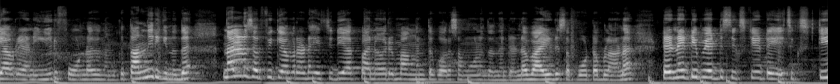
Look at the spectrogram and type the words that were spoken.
ക്യാമറയാണ് ഈ ഒരു ഫോണിനകത്ത് നമുക്ക് തന്നിരിക്കുന്നത്. നല്ലൊരു സെൽഫി ക്യാമറയുടെ എച്ച് ഡി ആർ പനോരമ അങ്ങനത്തെ കുറേ സംഭവങ്ങൾ തന്നിട്ടുണ്ട്. വൈഡ് സപ്പോർട്ടബിൾ ആണ്. Ten eighty P at sixty sixty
